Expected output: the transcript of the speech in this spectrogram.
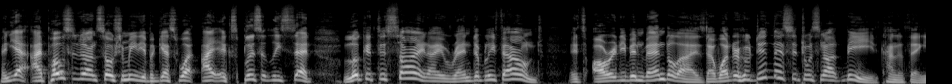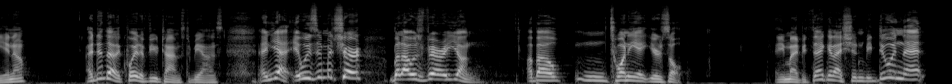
And yeah, I posted it on social media, but guess what? I explicitly said, look at this sign I randomly found. It's already been vandalized. I wonder who did this. It was not me, kind of thing, you know? I did that quite a few times, to be honest. And yeah, it was immature, but I was very young, about mm, 28 years old. And you might be thinking I shouldn't be doing that,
